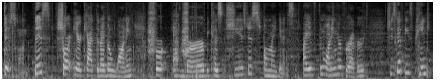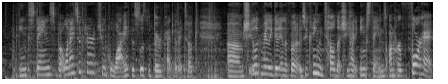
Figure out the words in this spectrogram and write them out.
this one. This short hair cat that I've been wanting forever because she's just, oh my goodness. I've been wanting her forever. She's got these pink ink stains, but when I took her to Hawaii, this was the third pet that I took, um, she looked really good in the photos. You can even tell that she had ink stains on her forehead.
